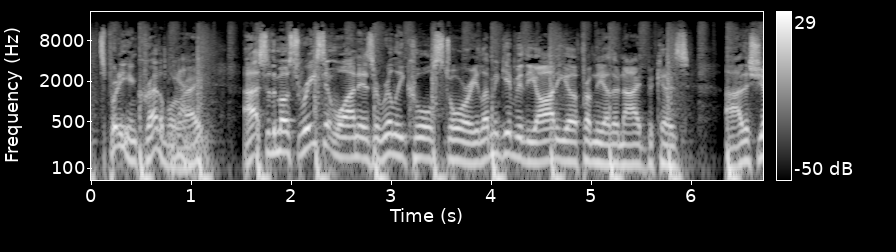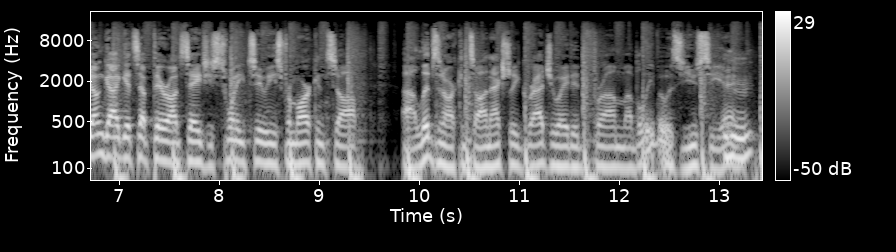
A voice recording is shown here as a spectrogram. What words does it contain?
It's pretty incredible, Yeah. right? Uh, so the most recent one is a really cool story. Let me give you the audio from the other night because uh, this young guy gets up there on stage. He's 22. He's from Arkansas, uh, lives in Arkansas, and actually graduated from, I believe it was UCA.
